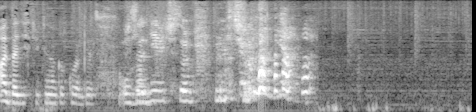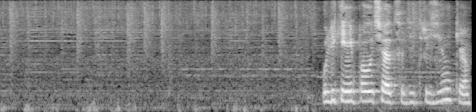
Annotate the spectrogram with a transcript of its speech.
А, да, действительно, какой обед? Уже Ужин. 9 часов вечера. У Лики не получается одеть резинки.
